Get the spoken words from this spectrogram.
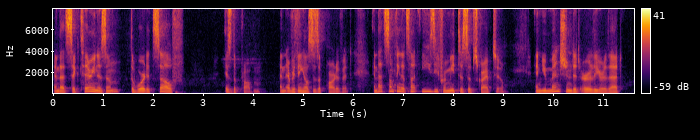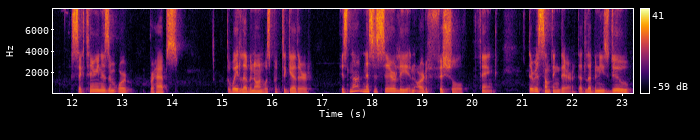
and that sectarianism, the word itself, is the problem, and everything else is a part of it. And that's something that's not easy for me to subscribe to. And you mentioned it earlier that sectarianism, or perhaps the way Lebanon was put together, is not necessarily an artificial thing. There is something there that Lebanese do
